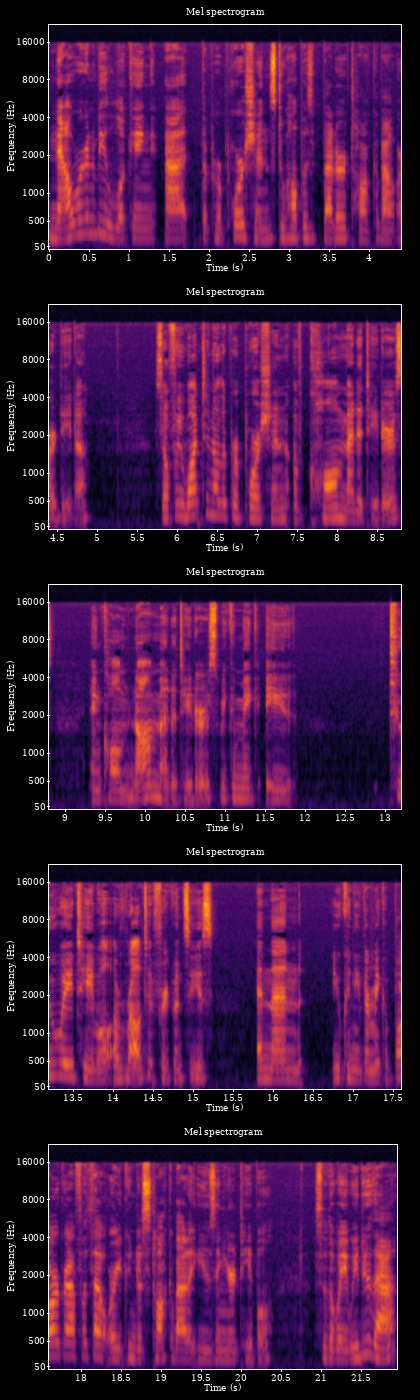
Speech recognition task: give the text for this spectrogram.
Now we're going to be looking at the proportions to help us better talk about our data. So if we want to know the proportion of calm meditators and calm non-meditators, we can make a two-way table of relative frequencies and then you can either make a bar graph with that or you can just talk about it using your table. So the way we do that,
